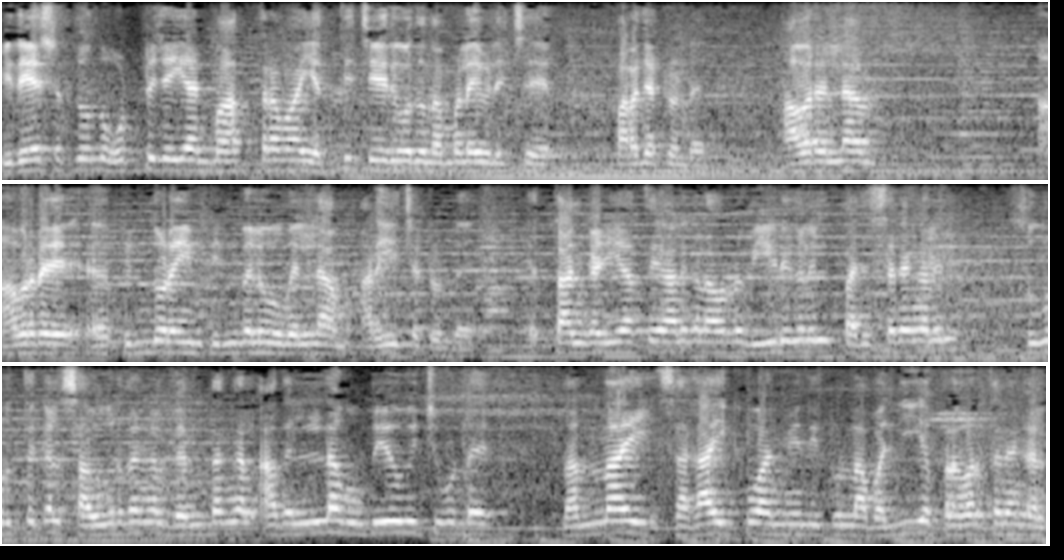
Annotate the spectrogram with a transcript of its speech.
വിദേശത്തു നിന്ന് വോട്ട് ചെയ്യാൻ മാത്രമായി എത്തിച്ചേരുമെന്ന് നമ്മളെ വിളിച്ച് പറഞ്ഞിട്ടുണ്ട്. അവരെല്ലാം അവരുടെ പിന്തുണയും പിൻബലവും എല്ലാം അറിയിച്ചിട്ടുണ്ട്. എത്താൻ കഴിയാത്ത ആളുകൾ അവരുടെ വീടുകളിൽ പരിസരങ്ങളിൽ സുഹൃത്തുക്കൾ സൗഹൃദങ്ങൾ ബന്ധങ്ങൾ അതെല്ലാം ഉപയോഗിച്ചുകൊണ്ട് നന്നായി സഹായിക്കുവാൻ വേണ്ടിയിട്ടുള്ള വലിയ പ്രവർത്തനങ്ങൾ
